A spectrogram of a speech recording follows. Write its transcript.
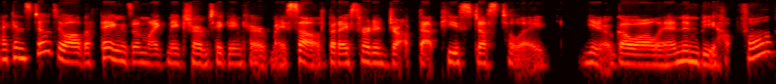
I can still do all the things and like make sure I'm taking care of myself. But I sort of dropped that piece just to like, you know, go all in and be helpful.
